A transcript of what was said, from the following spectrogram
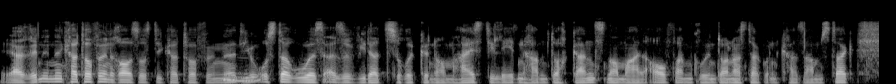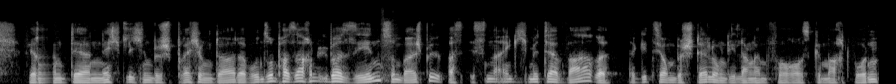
Ja, rinn in den Kartoffeln, raus aus die Kartoffeln. Ne? Mhm. Die Osterruhe ist also wieder zurückgenommen. Heißt, die Läden haben doch ganz normal auf am grünen Donnerstag und Kar-Samstag. Während der nächtlichen Besprechung da, da wurden so ein paar Sachen übersehen. Zum Beispiel, was ist denn eigentlich mit der Ware? Da geht es ja um Bestellungen, die lange im Voraus gemacht wurden.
